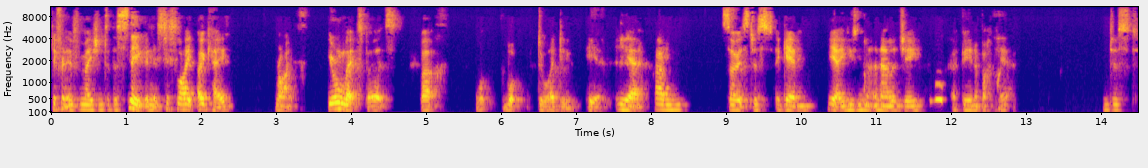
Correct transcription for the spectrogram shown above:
different information to the sleep. And it's just like, okay, right, you're all experts, but what what do I do here? Yeah. Um, so it's just again, yeah, using that analogy of being a bucket and just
